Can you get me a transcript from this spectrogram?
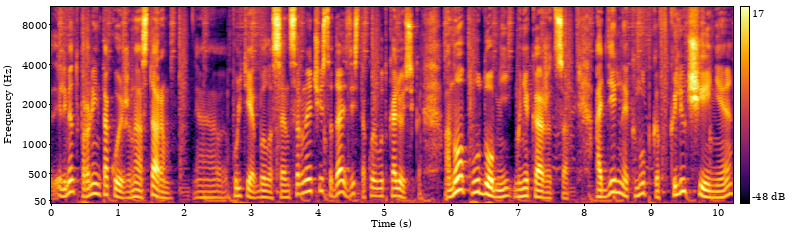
элемент управления такой же. На старом э, пульте было сенсорное чисто, да, здесь такое вот колесико. Оно поудобней, мне кажется. Отдельная кнопка включения.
